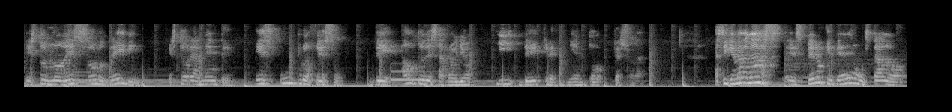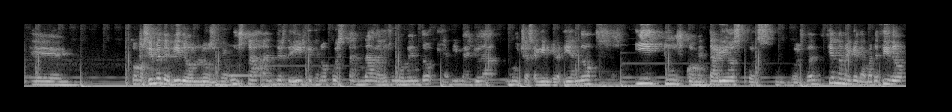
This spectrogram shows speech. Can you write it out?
esto no es solo trading, esto realmente es un proceso de autodesarrollo y de crecimiento personal. Así que nada más, espero que te haya gustado. Eh, como siempre te pido, los me gusta antes de irte, que no cuestan nada en un momento y a mí me ayuda mucho a seguir creciendo. Y tus comentarios, pues, pues diciéndome qué te ha parecido,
